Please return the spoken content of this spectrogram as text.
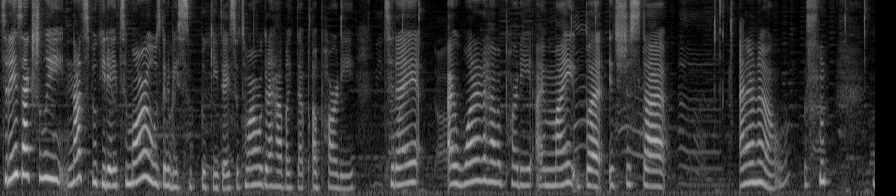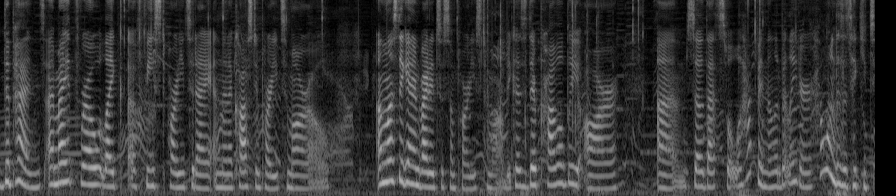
Today's actually not spooky day. Tomorrow was going to be spooky day. So tomorrow we're going to have like that, a party. Today, I wanted to have a party. I might, but it's just that, I don't know. Depends. I might throw like a feast party today and then a costume party tomorrow. Unless they get invited to some parties tomorrow because there probably are. Um, so that's what will happen a little bit later. How long does it take you to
